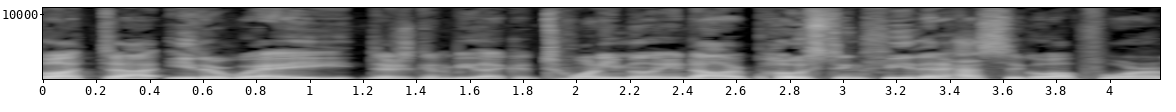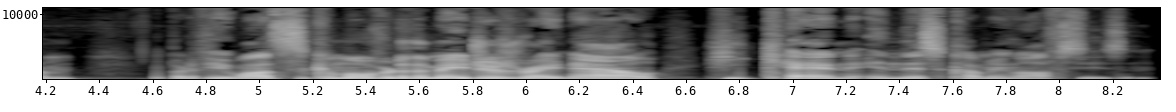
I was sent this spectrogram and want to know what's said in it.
but uh, either way, there's going to be like a twenty million dollar posting fee that has to go up for him. But if he wants to come over to the majors right now, he can in this coming off season.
